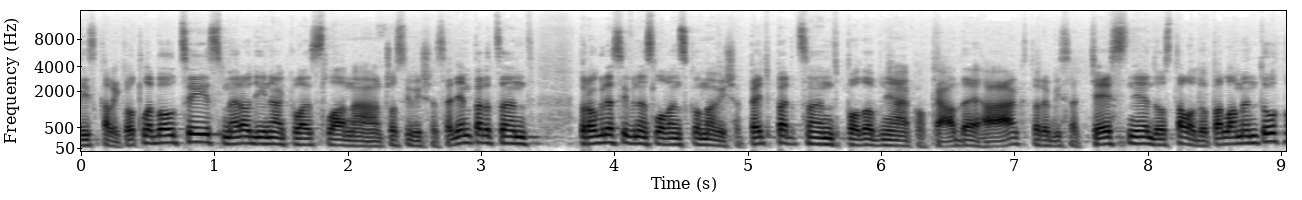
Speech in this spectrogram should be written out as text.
získali Kotlebovci, Smerodina klesla na čosi vyše 7% Progresívne Slovensko má vyše 5% podobne ako KDH, ktoré by sa tesne dostalo do parlamentu.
